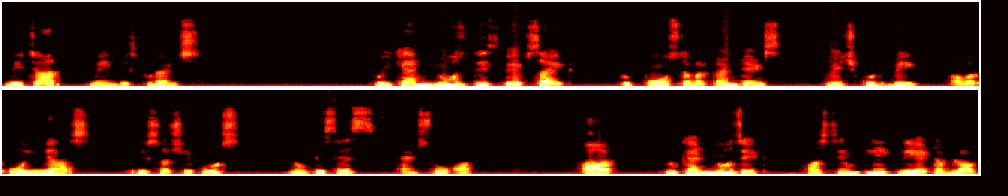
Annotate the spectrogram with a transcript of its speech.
which are mainly students. We can use this website to post our contents which could be our OERs, research reports, notices and so on. Or you can use it or simply create a blog.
